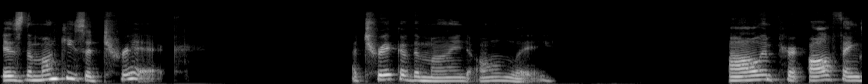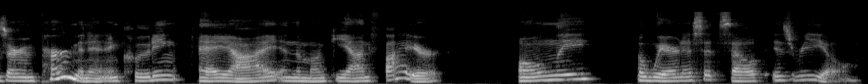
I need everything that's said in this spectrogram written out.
is the monkey's a trick, a trick of the mind only all imper- all things are impermanent, including AI and the monkey on fire. Only awareness itself is real.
